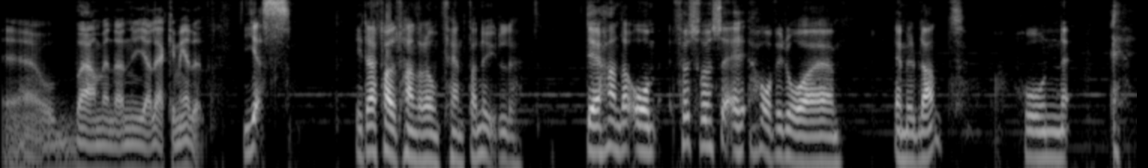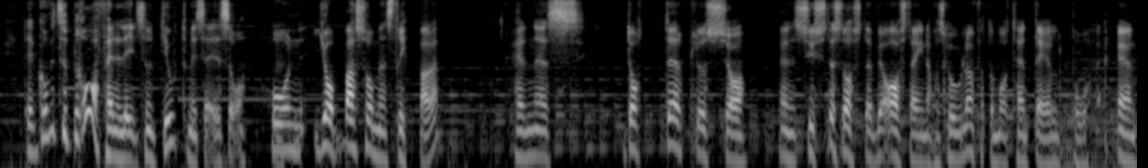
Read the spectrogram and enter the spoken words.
eh, och börja använda nya läkemedel? Yes. I det här fallet handlar det om fentanyl. Det handlar om, först och främst så har vi då eh, Emily Blunt. Hon, det går inte så bra för henne i livet som inte gjort om vi säger så. Hon jobbar som en strippare. Hennes dotter plus ja, hennes systers dotter blir avstängda från skolan för att de har tänt eld på en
